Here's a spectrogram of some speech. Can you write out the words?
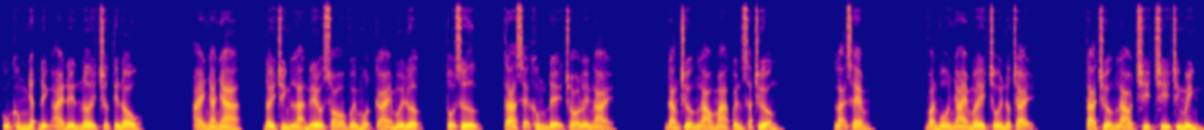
cũng không nhất định ai đến nơi trước tiên đâu. Ai nha nha, đây chính là nếu so với một cái mới được, tổ sư, ta sẽ không để cho lấy ngài. Đang trưởng lão ma quyền sát trưởng. Lại xem. Văn vô nhai mây trôi nước chảy. Tả trưởng lão chỉ chỉ chính mình,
